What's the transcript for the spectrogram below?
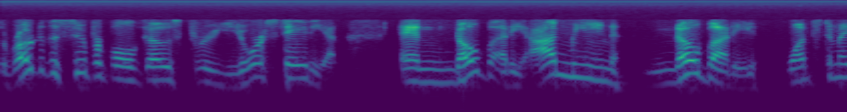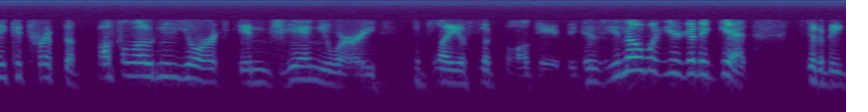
the road to the Super Bowl goes through your stadium. And nobody, I mean nobody, wants to make a trip to Buffalo, New York in January to play a football game because you know what you're going to get. It's going to be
